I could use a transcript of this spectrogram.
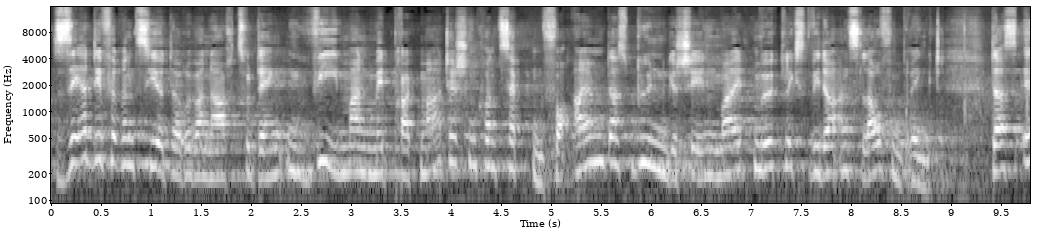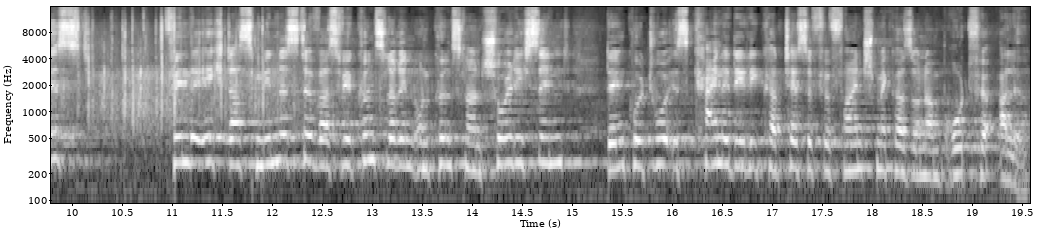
sehr differenziert darüber nachzudenken, wie man mit pragmatischen Konzepten vor allem das Bühnengeschehen weit möglichst wieder ans Laufen bringt. Das ist finde ich das Mindeste, was wir Künstlerinnen und Künstlern schuldig sind. Denn Kultur ist keine Delikatesse für Feinschmecker, sondern Brot für alle.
